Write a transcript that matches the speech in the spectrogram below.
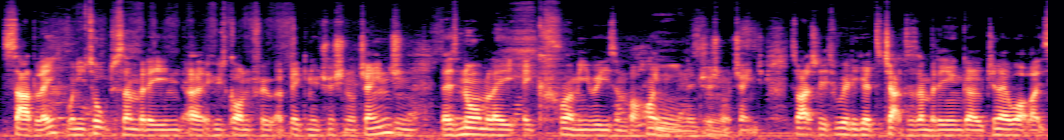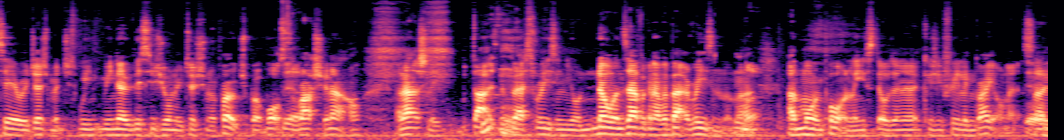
sadly, when you talk to somebody uh, who's gone through a big nutritional change, mm. there's normally a crummy reason behind mm. the nutritional change. So actually, it's really good to chat to somebody and go, do you know what, like zero judgment. Just we, we know this is your nutritional approach, but what's the rationale? And actually, that is the best reason. You're no one's ever going to have a better reason than that. No. And more importantly, you're still doing it because you're feeling great on it. So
